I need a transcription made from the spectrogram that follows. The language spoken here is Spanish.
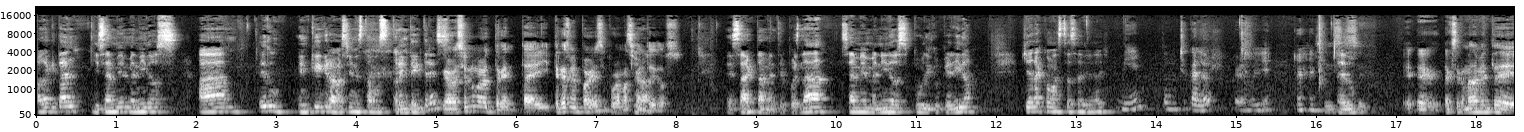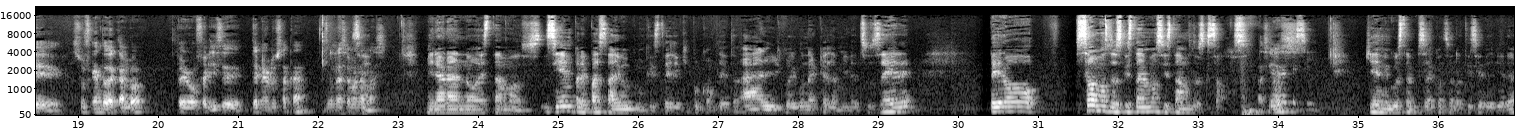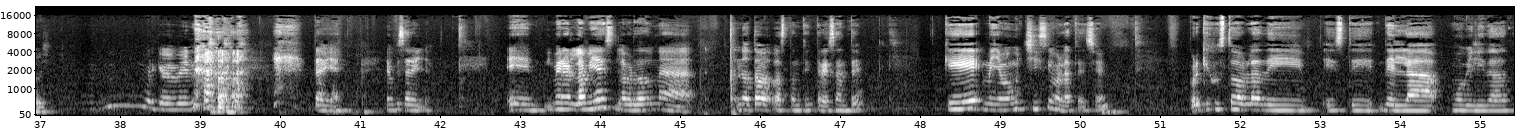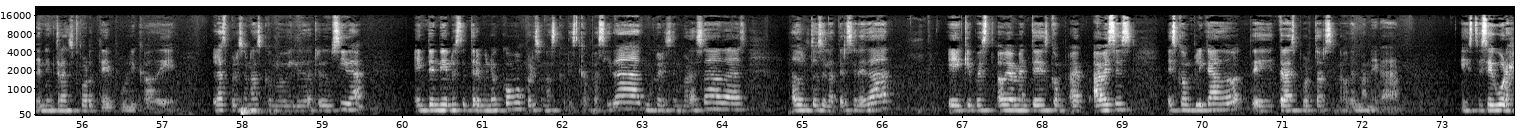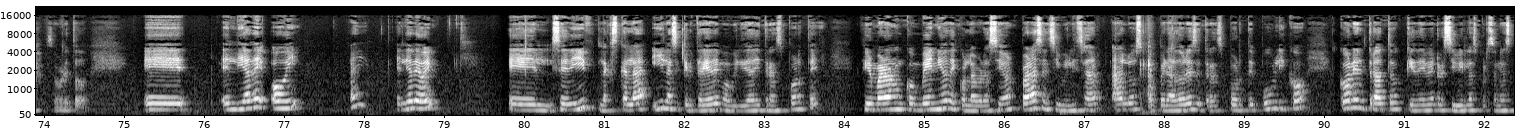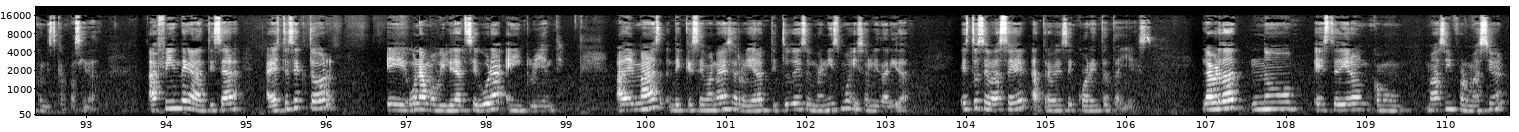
Hola, ¿qué tal? Y sean bienvenidos a Edu. ¿En qué grabación estamos? ¿33? Grabación número 33 me parece, programa 32. Exactamente, pues nada, sean bienvenidos, público querido. Kiara, ¿cómo estás el día de hoy? Bien, con mucho calor, pero muy bien. Sí, sí, Edu. sí. Eh, eh, extremadamente sufriendo de calor, pero feliz de tenerlos acá una semana Sí. más. Mira, ahora no estamos. Siempre pasa algo con que esté el equipo completo. Algo, alguna calamidad sucede. Pero somos los que estamos y estamos los que somos. Así Claro que es. sí. ¿Quién le gusta empezar con su noticia del día de hoy? Mm, Porque me ven. Está bien, empezaré yo. Eh, bueno, la mía es la verdad una nota bastante interesante que me llamó muchísimo la atención porque justo habla de este de la movilidad en el transporte público de las personas con movilidad reducida entendiendo este término como personas con discapacidad, mujeres embarazadas, adultos de la tercera edad, eh, que pues obviamente es a veces es complicado eh, transportarse ¿no? de manera este, segura, sobre todo. Eh, el día de hoy, ay, el día de hoy, el CEDIF, Tlaxcala y la Secretaría de Movilidad y Transporte firmaron un convenio de colaboración para sensibilizar a los operadores de transporte público con el trato que deben recibir las personas con discapacidad, a fin de garantizar a este sector eh, una movilidad segura e incluyente, además de que se van a desarrollar actitudes de humanismo y solidaridad. Esto se va a hacer a través de 40 talleres. La verdad no este, dieron como más información,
